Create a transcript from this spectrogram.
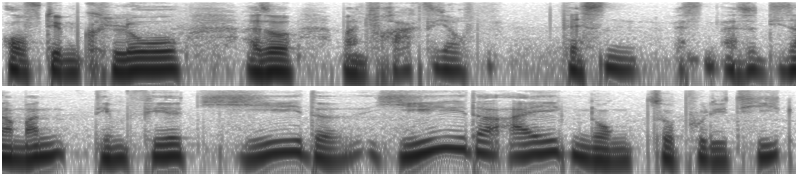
Auf dem Klo. Also man fragt sich auch, wessen, wessen, also dieser Mann, dem fehlt jede, jede Eignung zur Politik,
